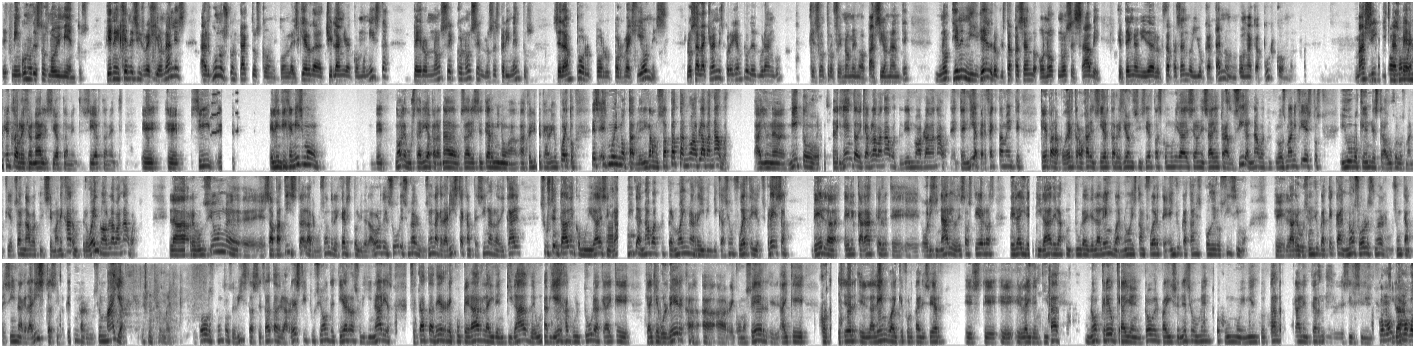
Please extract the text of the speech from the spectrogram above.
eh, ninguno de estos movimientos. Tienen génesis regionales, algunos contactos con, la izquierda chilanga comunista, pero no se conocen los experimentos. Se dan por, por, por regiones. Los alacranes, por ejemplo, de Durango, que es otro fenómeno apasionante, no tienen ni idea de lo que está pasando o no, no se sabe que tengan idea de lo que está pasando en Yucatán o en Acapulco. Más sí, son movimientos regionales, ciertamente, ciertamente. Eh, eh, sí, eh, el indigenismo no le gustaría para nada usar ese término a, Felipe Carrillo Puerto. Es, es, muy notable, digamos, Zapata no hablaba náhuatl. Hay un mito, una leyenda de que hablaba náhuatl, él no hablaba náhuatl. Entendía perfectamente que para poder trabajar en ciertas regiones y ciertas comunidades era necesario traducir al náhuatl los manifiestos y hubo quien les tradujo los manifiestos al náhuatl y se manejaron, pero él no hablaba náhuatl. La revolución eh, eh, zapatista, la revolución del Ejército Liberador del Sur, es una revolución agrarista, campesina, radical, sustentada en comunidades en gran medida náhuatl, pero no hay una reivindicación fuerte y expresa de la, del carácter eh, originario de esas tierras, de la identidad, de la cultura y de la lengua. No es tan fuerte. En Yucatán es poderosísimo. la revolución yucateca no solo es una revolución campesina, agrarista, sino que es una revolución maya. todos los puntos de vista. Se trata de la restitución de tierras originarias, se trata de recuperar la identidad de una vieja cultura que hay que, que, hay que volver a, reconocer, eh, hay que fortalecer eh, la lengua, hay que fortalecer este, eh, la identidad. No creo que haya en todo el país en ese momento un movimiento tan radical en términos de decir si... Como, como,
